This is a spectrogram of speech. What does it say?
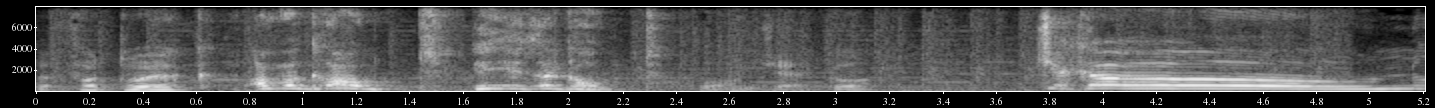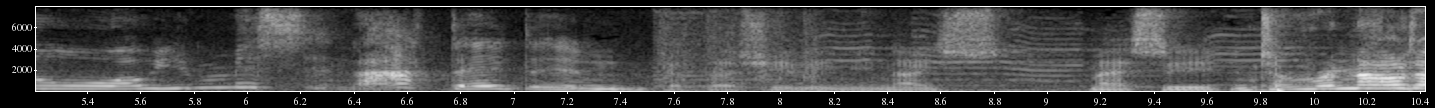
The footwork of a goat! He's a goat! Go on, Dzeko. Dzeko! No, how are you missing that, Edin? Get there, Chiellini. Nice. Messi. Into Ronaldo!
